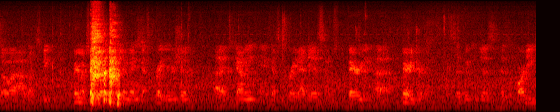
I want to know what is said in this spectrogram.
so, uh, I'd like to speak very much to this young he's got great leadership, uh, county, and got some great ideas, and he's very, uh, very driven. I said, we can just, as a party,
